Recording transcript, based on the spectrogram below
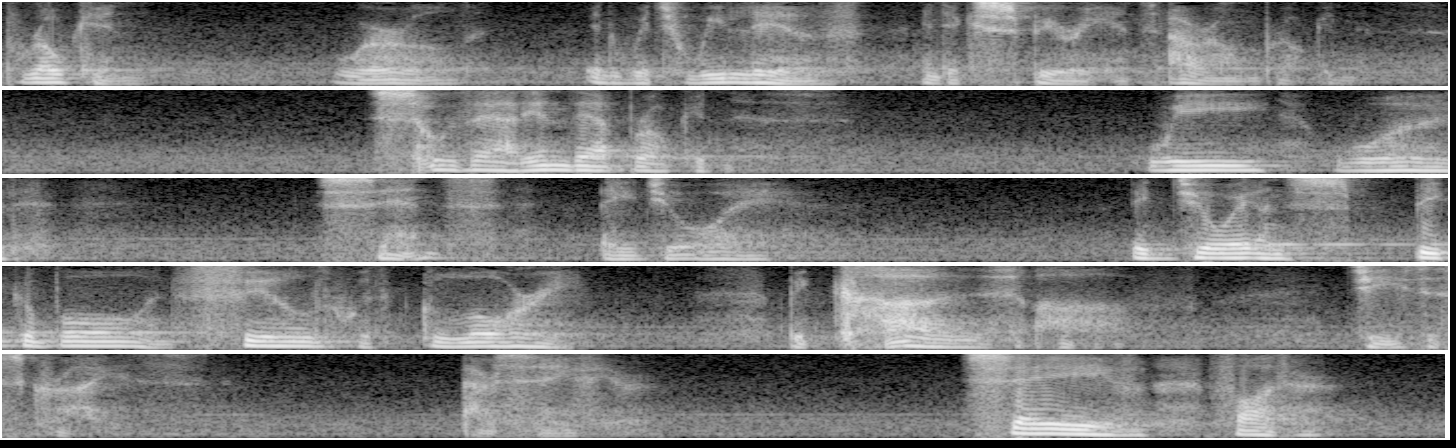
broken world in which we live and experience our own brokenness. So that in that brokenness, we would sense a joy, a joy unspeakable and filled with glory because of Jesus Christ, our Savior. Save, Father,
